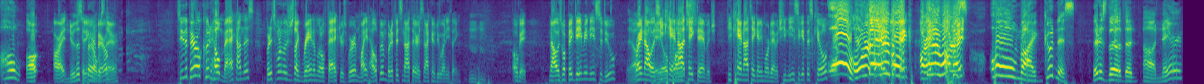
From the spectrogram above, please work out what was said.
Oh, oh. all right. Knew that the sitting barrel, a was there. See, the barrel could help Mac on this, but it's one of those just like random little factors where it might help him, but if it's not there, it's not going to do anything. Mm-hmm. Okay. Now is what Big Damien needs to do Yep, right now is he cannot punch. take damage. He cannot take any more damage. He needs to get this kill. Oh, Or- there, okay, Mac! okay, all right, there it all was. Oh my goodness! That is the the uh, nair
